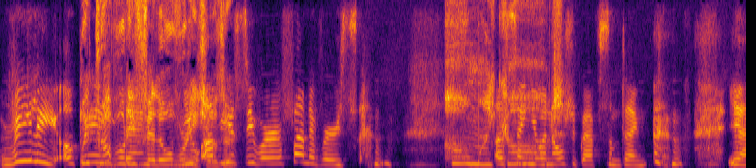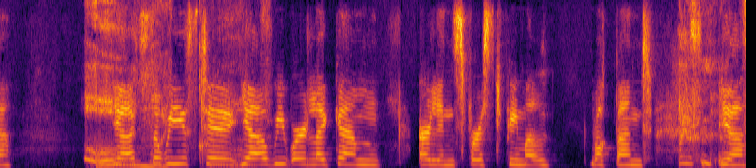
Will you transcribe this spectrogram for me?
Really? Okay. We probably fell over you each other. obviously were a fan of hers. oh my I'll God. I'll send you an autograph sometime. yeah. Oh yeah, so we used God. to, yeah, we were like um, Ireland's first female rock band. I remember. Yeah.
